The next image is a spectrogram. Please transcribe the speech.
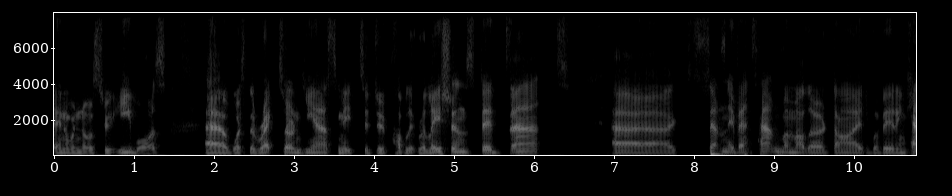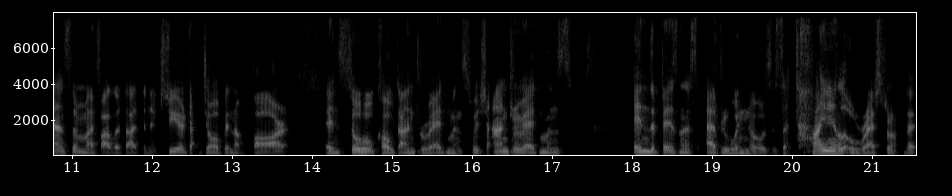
anyone knows who he was, uh, was the rector, and he asked me to do public relations. Did that. Uh, certain events happened. My mother died of ovarian cancer. My father died the next year. Got a job in a bar in Soho called Andrew Edmonds, which Andrew Edmonds in the business everyone knows. It's a tiny little restaurant that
